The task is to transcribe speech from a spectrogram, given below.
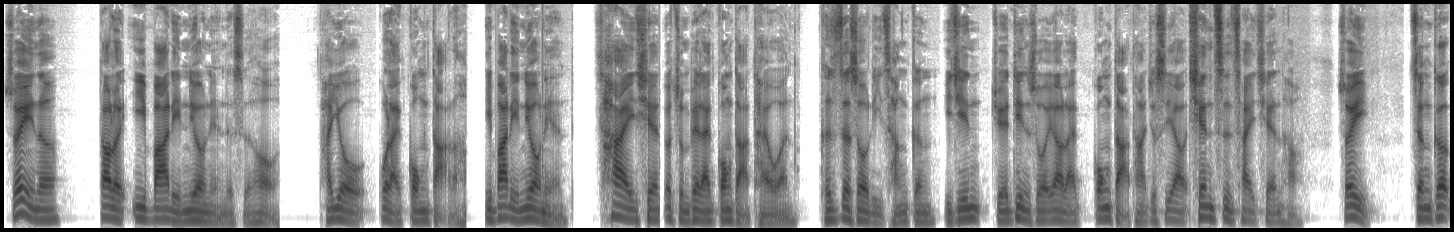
所以呢，到了一八零六年的时候，他又过来攻打了。一八零六年，蔡牵又准备来攻打台湾。可是这时候，李长庚已经决定说要来攻打他，就是要牵制蔡牵哈，所以整个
